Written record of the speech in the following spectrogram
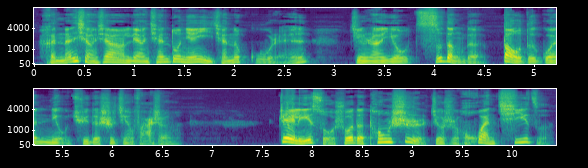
很难想象两千多年以前的古人竟然有此等的道德观扭曲的事情发生。这里所说的通事，就是换妻子，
